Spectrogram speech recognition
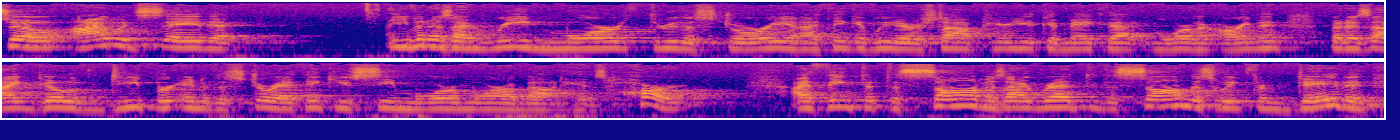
So I would say that even as I read more through the story, and I think if we were to stop here, you could make that more of an argument. But as I go deeper into the story, I think you see more and more about his heart I think that the psalm, as I read through the psalm this week from David,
